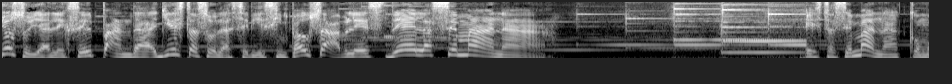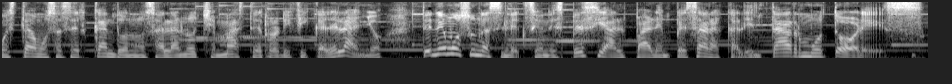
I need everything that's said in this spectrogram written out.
Yo soy Alex el Panda y estas son las series impausables de la semana. Esta semana, como estamos acercándonos a la noche más terrorífica del año, tenemos una selección especial para empezar a calentar motores.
